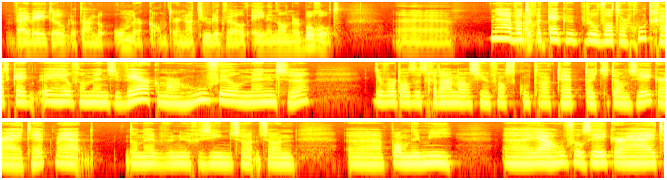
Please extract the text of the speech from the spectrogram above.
wij weten ook dat aan de onderkant er natuurlijk wel het een en ander borrelt. Uh, nou, wat, kijk, ik bedoel, wat er goed gaat. Kijk, heel veel mensen werken, maar hoeveel mensen. Er wordt altijd gedaan als je een vast contract hebt, dat je dan zekerheid hebt. Maar ja, dan hebben we nu gezien zo'n zo uh, pandemie. Uh, ja, hoeveel zekerheid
